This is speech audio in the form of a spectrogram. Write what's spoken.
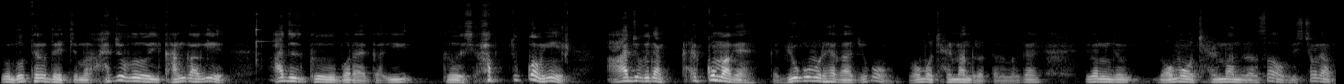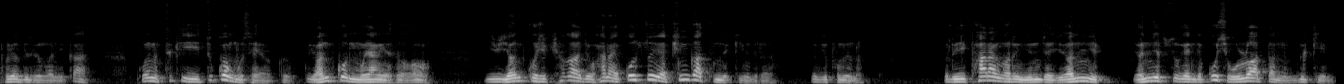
이건 노태로 돼 있지만 아주 그이 감각이 아주 그 뭐랄까 이 그 합 뚜껑이 아주 그냥 깔끔하게 그러니까 묘금을 해가지고 너무 잘 만들었다는 거. 그러니까 이거는 좀 너무 잘 만들어서 우리 시청자 보여드리는 거니까 보면 특히 이 뚜껑 보세요. 그 연꽃 모양에서 이 연꽃이 펴가지고 하나의 꽃송이가 핀 것 같은 느낌이 들어요. 여기 보면은 그리고 이 파란 거는 이제 연잎 연잎 속에 이제 꽃이 올라왔다는 느낌.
